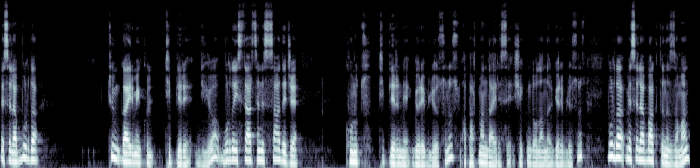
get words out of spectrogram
Mesela burada tüm gayrimenkul tipleri diyor. Burada isterseniz sadece konut tiplerini görebiliyorsunuz. Apartman dairesi şeklinde olanları görebiliyorsunuz. Burada mesela baktığınız zaman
